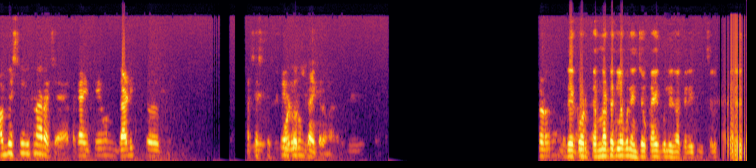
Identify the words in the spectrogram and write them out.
ऑब्विसली विकणारच आहे आता काय ते गाडीत करून काय करणार? रेकॉर्ड कर्नाटकला पण यांच्यावर काही गुन्हे दाखल आहेत.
